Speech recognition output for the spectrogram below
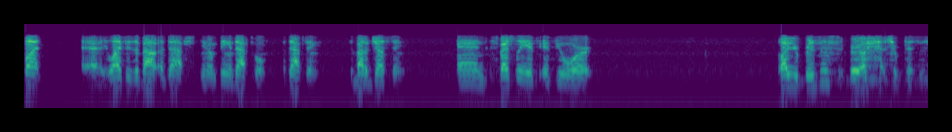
But uh, life is about adapt, you know, being adaptable, adapting. It's about adjusting, and especially if if you're on your business or your business,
